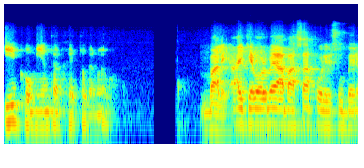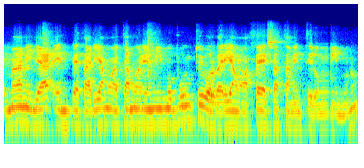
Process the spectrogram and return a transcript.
y comienza el gesto de nuevo. Vale, hay que volver a pasar por el Superman y ya empezaríamos, estamos en el mismo punto y volveríamos a hacer exactamente lo mismo, ¿no?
